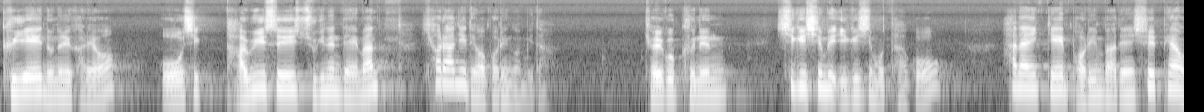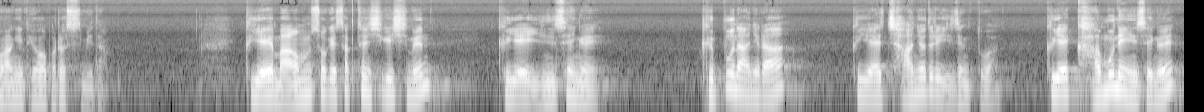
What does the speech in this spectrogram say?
그의 눈을 가려 오직 다윗을 죽이는 데에만 혈안이 되어 버린 겁니다. 결국 그는 시기심을 이기지 못하고 하나님께 버림받은 실패한 왕이 되어 버렸습니다. 그의 마음속에 싹튼 시기심은 그의 인생을 그뿐 아니라 그의 자녀들의 인생 또한 그의 가문의 인생을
